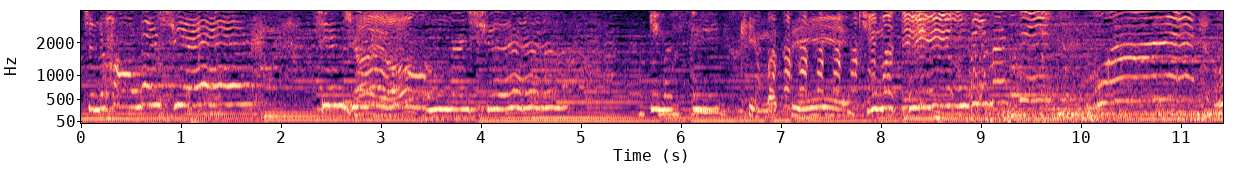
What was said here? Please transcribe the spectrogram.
这首歌词真的好难学，真的好难学。你们心，気持ちいい你们心，你们心，我嘞，我。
